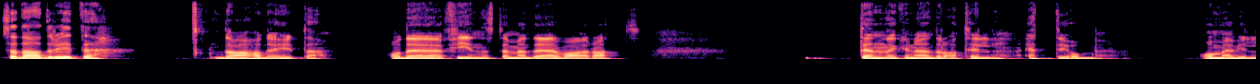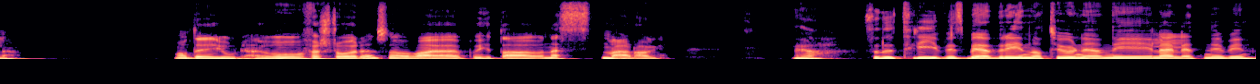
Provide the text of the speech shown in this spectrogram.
Så da hadde du hytte. Da hadde jeg hytte. Og det fineste med det var at denne kunne jeg dra til etter jobb, om jeg ville. Og det gjorde jeg jo første året, så var jeg på hytta nesten hver dag. Ja. Så du trives bedre i naturen enn i leiligheten i byen?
